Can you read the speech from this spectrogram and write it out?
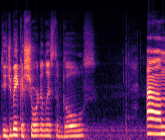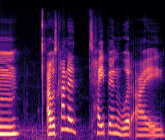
Did you make a shorter list of goals? Um, I was kind of typing what I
